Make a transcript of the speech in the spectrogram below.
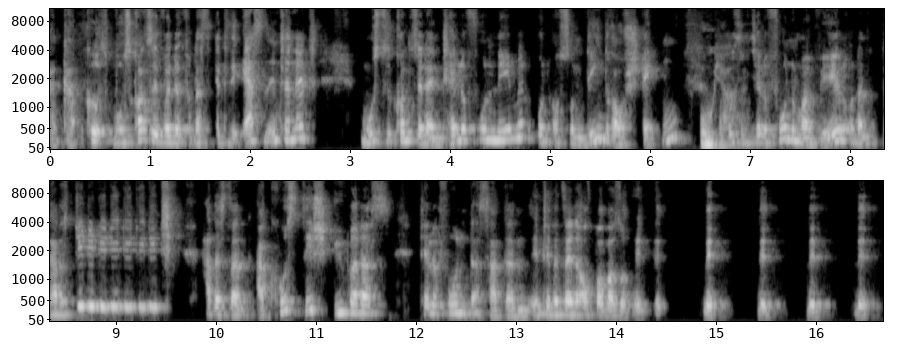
Es konntest du, das, das erste Internet, musst du, konntest du dein Telefon nehmen und auf so ein Ding draufstecken, Oh ja. musst du die Telefonnummer wählen und dann hat es, hat es dann akustisch über das Telefon, das hat dann Internetseiteaufbau war so, äh, äh, äh.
